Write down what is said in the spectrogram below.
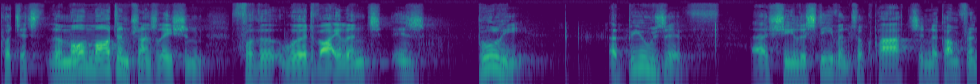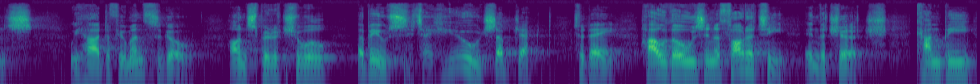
put it, the more modern translation for the word violent is bully, abusive. Uh, Sheila Stephen took part in a conference we had a few months ago on spiritual abuse. It's a huge subject today, how those in authority in the church can be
